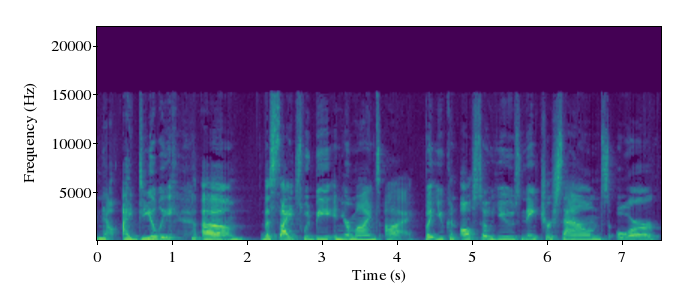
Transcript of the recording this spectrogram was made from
Now, ideally, um, the sights would be in your mind's eye, but you can also use nature sounds or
